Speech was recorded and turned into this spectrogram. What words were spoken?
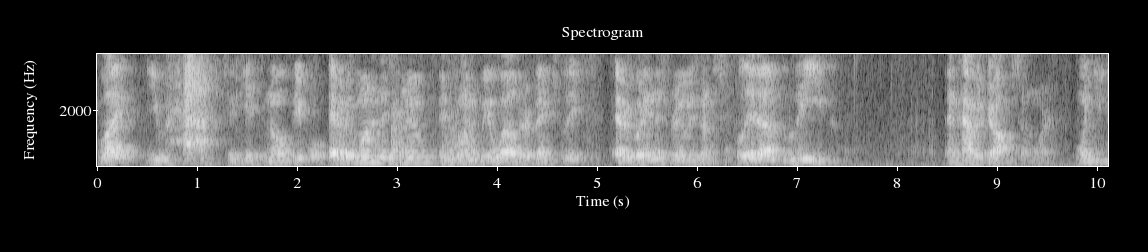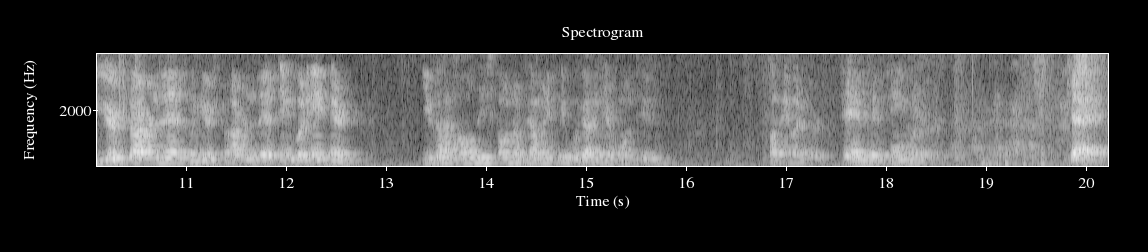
Like, you have to get to know people. Everyone in this room is going to be a welder eventually. Everybody in this room is going to split up, leave, and have a job somewhere. When you're starving to death, when you're starving to death, anybody in here, you got all these phone numbers. How many people we got in here? One, two? Okay, whatever. 10, 15, whatever. Okay.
